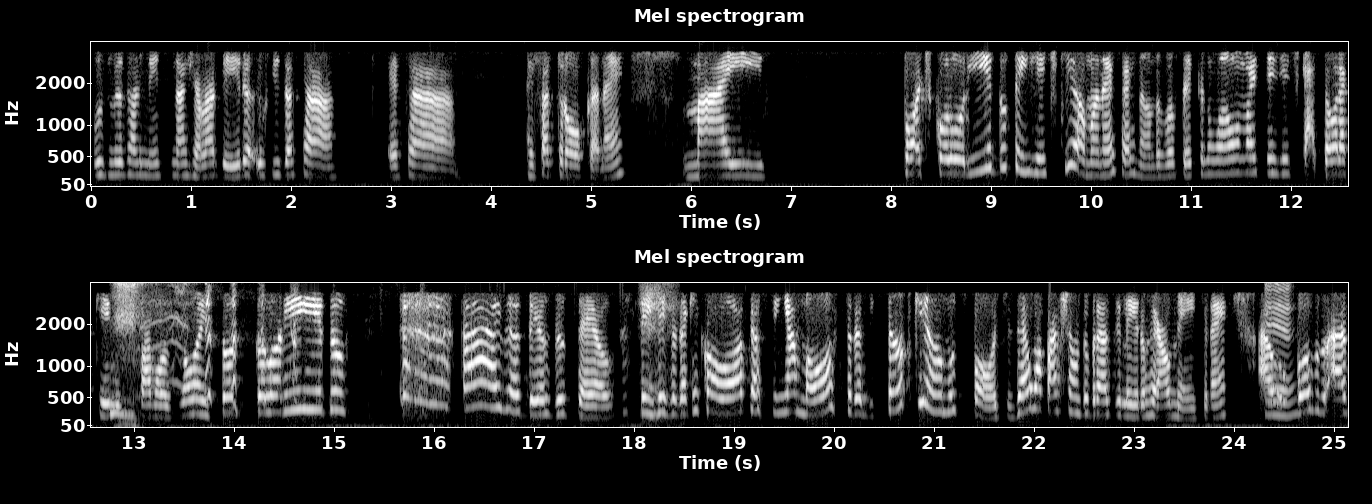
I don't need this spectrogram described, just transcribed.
os meus alimentos na geladeira. Eu fiz essa, essa, essa troca, né? Mas pote colorido, tem gente que ama, né, Fernanda? Você que não ama, mas tem gente que adora aqueles famosões, todos coloridos. Ai, meu Deus do céu. Tem gente até que coloca assim a mostra de tanto que ama os potes. É uma paixão do brasileiro realmente, né? A, é. o povo, a,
